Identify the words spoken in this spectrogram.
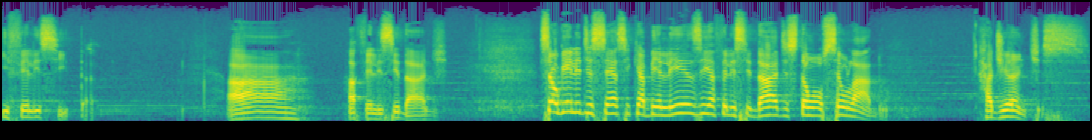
e felicita. Ah, a felicidade. Se alguém lhe dissesse que a beleza e a felicidade estão ao seu lado, radiantes,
